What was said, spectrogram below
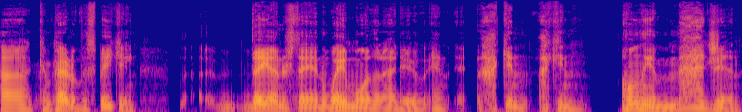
uh, comparatively speaking. They understand way more than I do, and I can I can only imagine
